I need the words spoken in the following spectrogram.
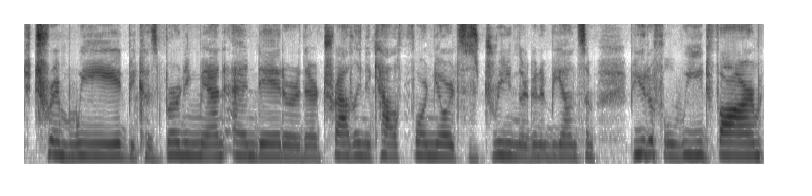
to trim weed because Burning Man ended, or they're traveling to California, or it's this dream they're going to be on some beautiful weed farm.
